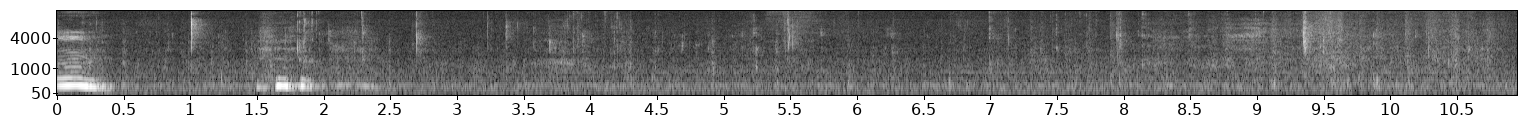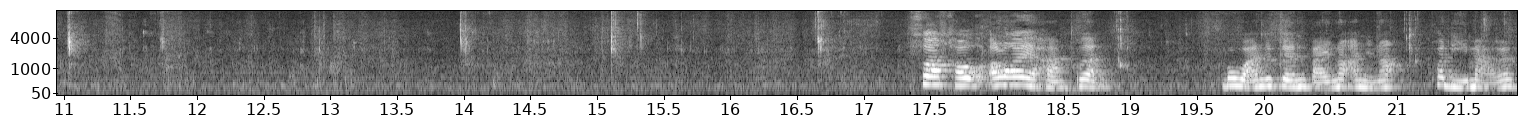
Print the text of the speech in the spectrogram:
อืม ซอสเขาอร่อยอะค่ะ เพื่อนเบาหวานจะเกินไปเนาะอันนี้เนาะพอดีมากเลย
